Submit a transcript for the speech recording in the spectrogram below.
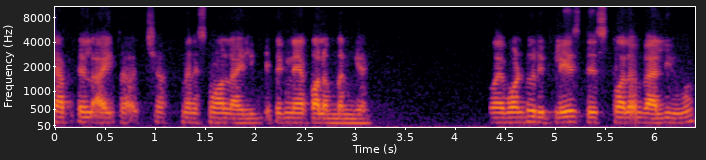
कैपिटल आई था अच्छा मैंने स्मॉल आई ली एक नया कॉलम बन गया। तो I want to replace this column value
